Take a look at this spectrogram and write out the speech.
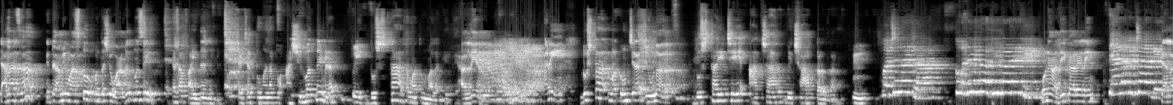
त्यालाच हा आम्ही वाचतो पण तसे वागत नसेल त्याचा फायदा नाही. त्याच्यात तुम्हाला तो आशीर्वाद नाही मिळत तो एक दुष्ट आत्मा तुम्हाला मिळते हल्ली आणि दुष्ट आत्मा तुमच्या जीवनात दुष्टाईचे आचार विचार करत राहणार कोण्या अधिकाऱ्याने त्याला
